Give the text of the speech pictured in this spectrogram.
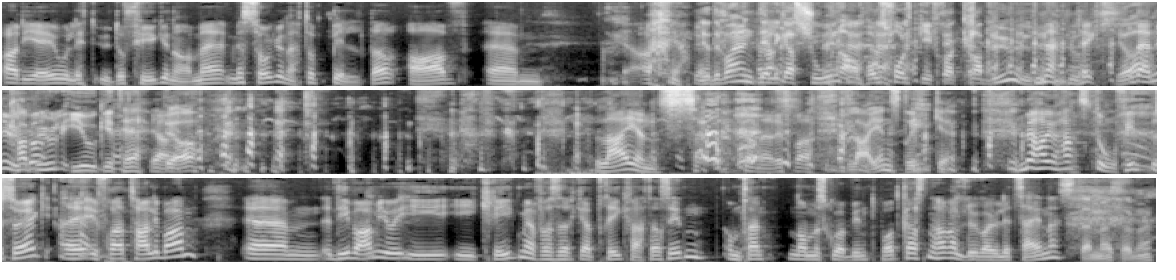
av de er jo litt ute og fyker nå. Vi, vi så jo nettopp bilder av um, ja, ja, ja, det var jo en delegasjon avholdsfolk fra Kabul. nemlig. Ja, denne uka- Kabul i UGT. Ja. Ja, Lions der nede ifra. Lions drikker. Vi har jo hatt storfint besøk eh, fra Taliban. Um, de var vi jo i, i krig med for ca. tre kvarter siden. Omtrent når vi skulle ha begynt podkasten, Harald. Du var jo litt sein. Stemmer, stemmer.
